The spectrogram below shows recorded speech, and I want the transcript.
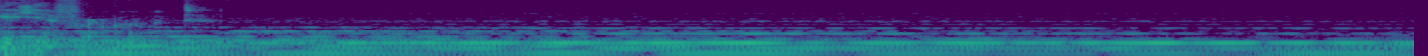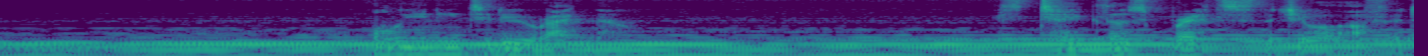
Here for a moment. All you need to do right now is take those breaths that you are offered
